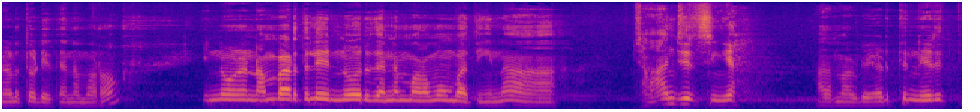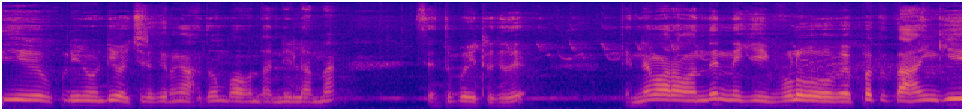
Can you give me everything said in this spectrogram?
நிலத்துடைய தென்னை மரம். இன்னொன்று நம்ம இடத்துல இன்னொரு தென்னை மரமும் பார்த்திங்கன்னா சாஞ்சிருச்சுங்க. அதை அப்படி எடுத்து நிறுத்தி குடி நோண்டி வச்சுருக்குறேங்க. அதுவும் பாவம் தண்ணி இல்லாமல் செத்து போயிட்டுருக்குது. தென்னை மரம் வந்து இன்றைக்கி இவ்வளோ வெப்பத்தை தாங்கி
